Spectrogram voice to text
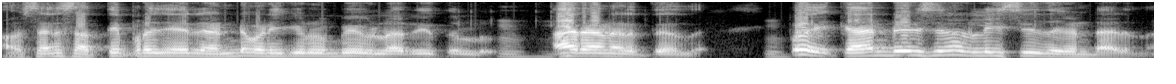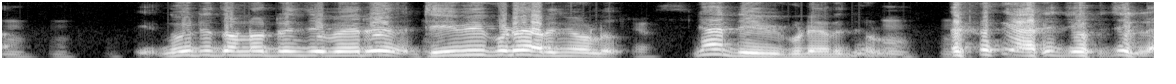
അവസാനം സത്യപ്രതിജ്ഞ രണ്ട് മണിക്കൂർ മുമ്പേ ഉള്ള അറിയത്തുള്ളൂ. ആരാണ് എടുത്തത് ഇപ്പൊ കാൻഡിഡേറ്റ്സിനെ റിലീസ് ചെയ്ത് കണ്ടായിരുന്നു. നൂറ്റി തൊണ്ണൂറ്റഞ്ച് പേര് ടി വി കൂടെ അറിഞ്ഞോളൂ. ഞാൻ ടി വി കൂടെ അറിഞ്ഞോളൂ. ആരും ചോദിച്ചില്ല.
